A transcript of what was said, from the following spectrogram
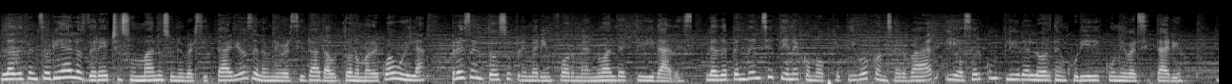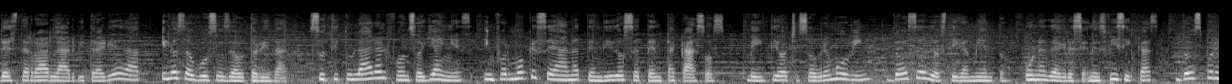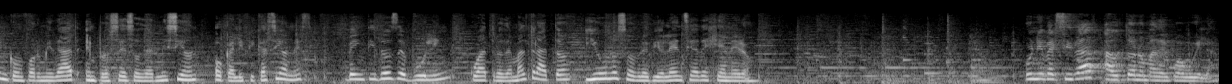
La Defensoría de los Derechos Humanos Universitarios de la Universidad Autónoma de Coahuila presentó su primer informe anual de actividades. La dependencia tiene como objetivo conservar y hacer cumplir el orden jurídico universitario, desterrar la arbitrariedad y los abusos de autoridad. Su titular, Alfonso Yáñez, informó que se han atendido 70 casos, 28 sobre moving, 12 de hostigamiento, una de agresiones físicas, 2 por inconformidad en proceso de admisión o calificaciones, 22 de bullying, 4 de maltrato y 1 sobre violencia de género. Universidad Autónoma de Coahuila.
